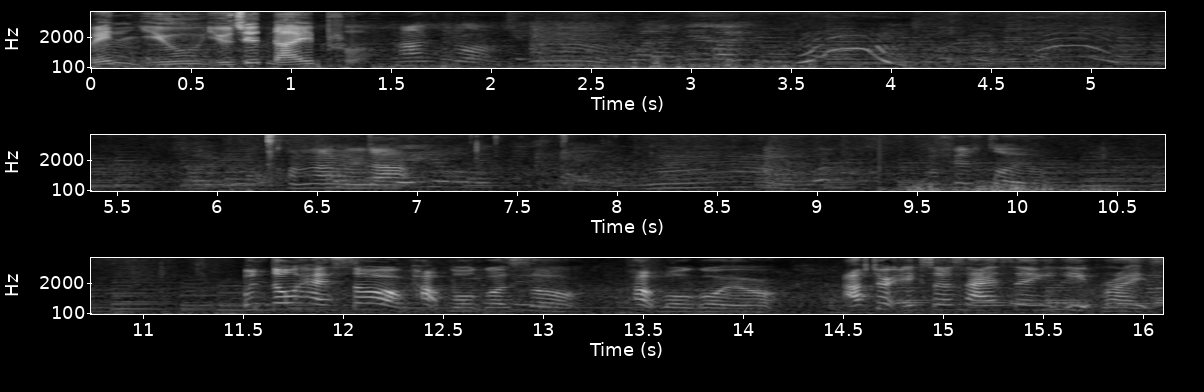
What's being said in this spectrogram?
when you use knife. 맞죠. 음. 음. 감사합니다. 음. 맛있어요. 운동해서 밥 먹어서 밥 먹어요. After exercising, eat rice.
